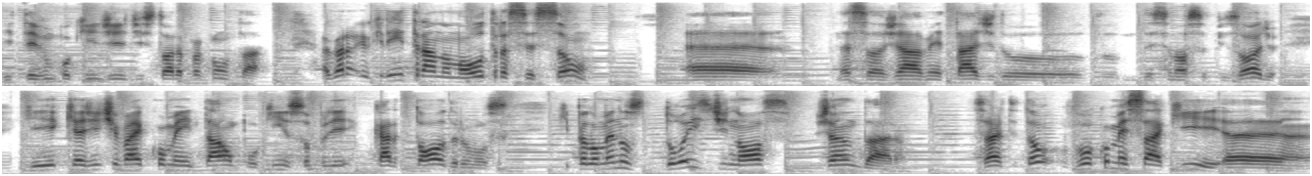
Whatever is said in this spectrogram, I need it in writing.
e teve um pouquinho de, de história para contar. Agora eu queria entrar numa outra sessão, é, nessa já metade do, do, desse nosso episódio, que, que a gente vai comentar um pouquinho sobre cartódromos que pelo menos dois de nós já andaram, certo? Então vou começar aqui é,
